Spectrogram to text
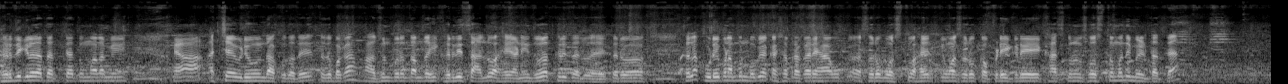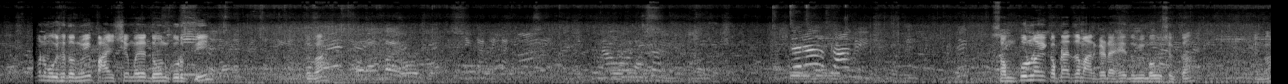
खरेदी केल्या जातात त्या तुम्हाला मी ह्या आजच्या व्हिडिओमध्ये दाखवत आहे. तर बघा अजूनपर्यंत आमचा ही खरेदी चालू आहे आणि जोरात खरेदी चालू आहे. तर चला पुढे पण आपण बघूया कशाप्रकारे ह्या सर्व वस्तू आहेत किंवा सर्व कपडे इकडे खास करून स्वस्तमध्ये मिळतात त्या. आपण बघू शकता तुम्ही पाचशेमध्ये दोन कुर्ती. बघा. संपूर्ण हे कपड्याचं मार्केट आहे तुम्ही बघू शकता. हे बघा.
